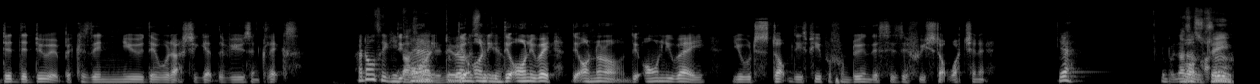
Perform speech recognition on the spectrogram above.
did they do it because they knew they would actually get the views and clicks? I don't think he The That's why they to do be it. The only the only way the oh no no the only way you would stop these people from doing this is if we stop watching it. Yeah, Yeah, but that's That's what I'm saying.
